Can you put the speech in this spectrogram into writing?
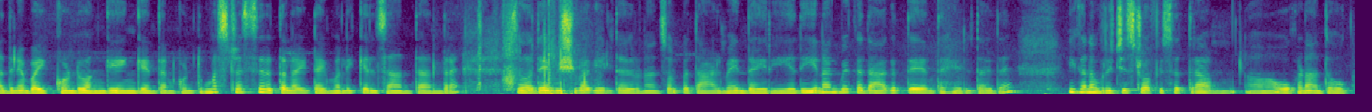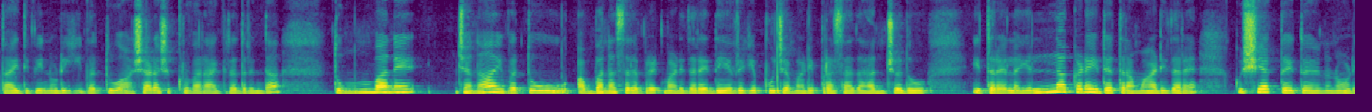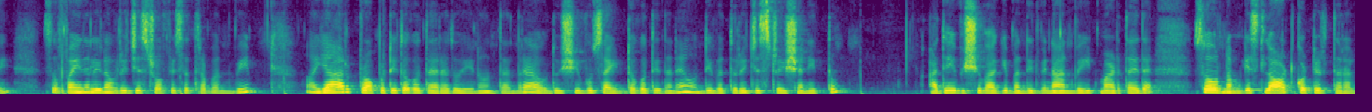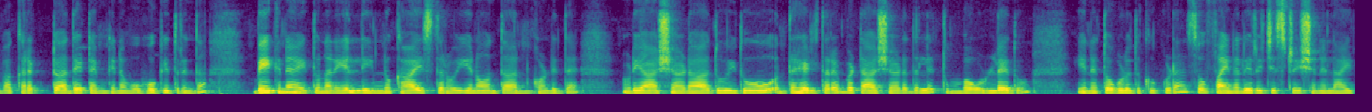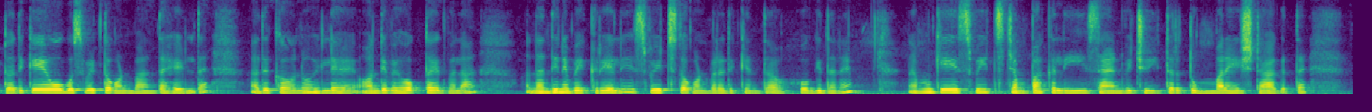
ಅದನ್ನೇ ಬೈಕೊಂಡು ಹಂಗೆ ಹಿಂಗೆ ಅಂತ ಅಂದ್ಕೊಂಡು ತುಂಬ ಸ್ಟ್ರೆಸ್ ಇರುತ್ತಲ್ಲ ಈ ಟೈಮಲ್ಲಿ ಕೆಲಸ ಅಂತ ಅಂದರೆ. ಸೊ ಅದೇ ವಿಷಯವಾಗಿ ಹೇಳ್ತಾ ಇದ್ರು. ನಾನು ಸ್ವಲ್ಪ ತಾಳ್ಮೆಯಿಂದ ಇರಿ ಅದೇನಾಗಬೇಕು ಅದಾಗುತ್ತೆ ಅಂತ ಹೇಳ್ತಾ ಇದ್ದೆ. ಈಗ ನಾವು ರಿಜಿಸ್ಟ್ರ್ ಆಫೀಸ್ ಹತ್ರ ಹೋಗೋಣ ಅಂತ ಹೋಗ್ತಾ ಇದ್ದೀವಿ. ನೋಡಿ, ಇವತ್ತು ಆಷಾಢ ಶುಕ್ರವಾರ ಆಗಿರೋದ್ರಿಂದ ತುಂಬಾ ಜನ ಇವತ್ತು ಹಬ್ಬನ ಸೆಲೆಬ್ರೇಟ್ ಮಾಡಿದ್ದಾರೆ, ದೇವರಿಗೆ ಪೂಜೆ ಮಾಡಿ ಪ್ರಸಾದ ಹಂಚೋದು, ಈ ಥರ ಎಲ್ಲ ಎಲ್ಲ ಕಡೆ ಇದೇ ಥರ ಮಾಡಿದ್ದಾರೆ. ಖುಷಿ ಆಗ್ತಾಯಿತ್ತು ಏನು ನೋಡಿ. ಸೊ ಫೈನಲಿ ನಾವು ರಿಜಿಸ್ಟ್ರ್ ಆಫೀಸ್ ಹತ್ರ ಬಂದ್ವಿ. ಯಾರು ಪ್ರಾಪರ್ಟಿ ತೊಗೋತಾ ಇರೋದು ಏನು ಅಂತಂದರೆ, ಹೌದು, ಶಿವು ಸೈಟ್ ತೊಗೋತಿದ್ದಾನೆ. ಒಂದು ಇವತ್ತು ರಿಜಿಸ್ಟ್ರೇಷನ್ ಇತ್ತು. ಅದೇ ವಿಷಯವಾಗಿ ಬಂದಿದ್ವಿ. ನಾನು ವೆಯ್ಟ್ ಮಾಡ್ತಾ ಇದ್ದೆ. ಸೊ ಅವ್ರು ನಮಗೆ ಸ್ಲಾಟ್ ಕೊಟ್ಟಿರ್ತಾರಲ್ವ ಕರೆಕ್ಟ್ ಅದೇ ಟೈಮ್ಗೆ ನಾವು ಹೋಗಿದ್ದರಿಂದ ಬೇಗನೆ ಆಯಿತು. ನಾನು ಎಲ್ಲಿ ಇನ್ನೂ ಕಾಯಿಸ್ತಾರೋ ಏನೋ ಅಂತ ಅಂದ್ಕೊಂಡಿದ್ದೆ ನೋಡಿ, ಆಷಾಢ ಅದು ಇದು ಅಂತ ಹೇಳ್ತಾರೆ ಬಟ್ ಆಷಾಢದಲ್ಲೇ ತುಂಬ ಒಳ್ಳೆಯದು ಏನೇ ತೊಗೊಳೋದಕ್ಕೂ ಕೂಡ. ಸೊ ಫೈನಲಿ ರಿಜಿಸ್ಟ್ರೇಷನ್ ಎಲ್ಲ ಆಯಿತು. ಅದಕ್ಕೆ, ಹೋಗು ಸ್ವೀಟ್ ತೊಗೊಂಡು ಬಾ ಅಂತ ಹೇಳಿದೆ. ಅದಕ್ಕೆ ಅವನು ಇಲ್ಲೇ ಆನ್ ದಿ ವೇ ಹೋಗ್ತಾ ಇದ್ವಲ್ಲ, ನಂದಿನಿ ಬೇಕ್ರಿಯಲ್ಲಿ ಸ್ವೀಟ್ಸ್ ತೊಗೊಂಡು ಬರೋದಕ್ಕೆ ಅಂತ ಹೋಗಿದ್ದಾನೆ. ನಮಗೆ ಸ್ವೀಟ್ಸ್ ಚಂಪಾಕಲಿ ಸ್ಯಾಂಡ್ವಿಚು ಈ ಥರ ತುಂಬಾ ಇಷ್ಟ ಆಗುತ್ತೆ.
